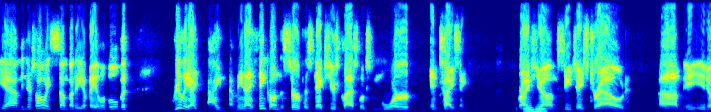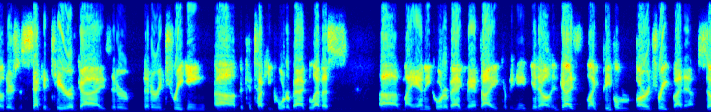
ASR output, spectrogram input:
yeah. I mean, there's always somebody available, but really, I, I, I mean, I think on the surface, next year's class looks more enticing. Bryce Mhm. Young, C.J. Stroud. Um, you know, there's a second tier of guys that are that are intriguing. Uh, the Kentucky quarterback Levis, uh, Miami quarterback Van Dyke. I mean, you- know, these guys like people are intrigued by them. So,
